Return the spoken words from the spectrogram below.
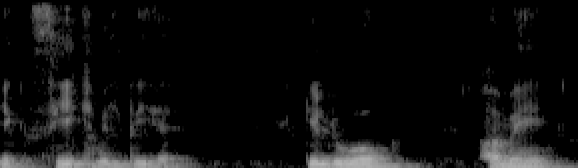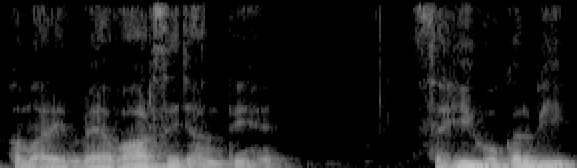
एक सीख मिलती है कि लोग हमें हमारे व्यवहार से जानते हैं। सही होकर भी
